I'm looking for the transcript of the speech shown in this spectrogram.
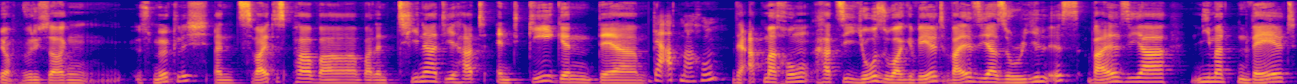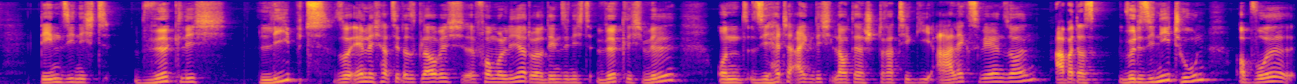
Ja, würde ich sagen, ist möglich. Ein zweites Paar war Valentina, die hat entgegen der, Der Abmachung. der Abmachung, hat sie Josua gewählt, weil sie ja so real ist, weil sie ja niemanden wählt, den sie nicht wirklich liebt, so ähnlich hat sie das, glaube ich, äh, formuliert, oder den sie nicht wirklich will. Und sie hätte eigentlich laut der Strategie Alex wählen sollen, aber das würde sie nie tun, obwohl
